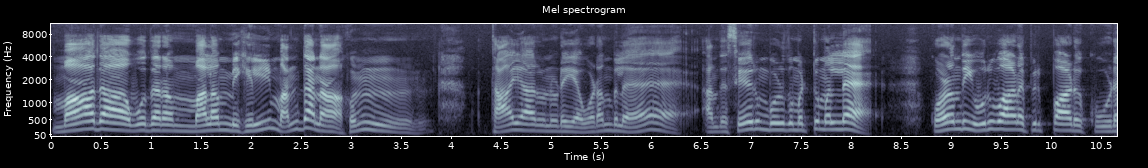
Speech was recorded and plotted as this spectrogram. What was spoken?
மாதா உதரம் மலம் மிகில் மந்தனாகும். தாயாரனுடைய உடம்புல அந்த சேரும் பொழுது மட்டுமல்ல குழந்தை உருவான பிற்பாடு கூட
